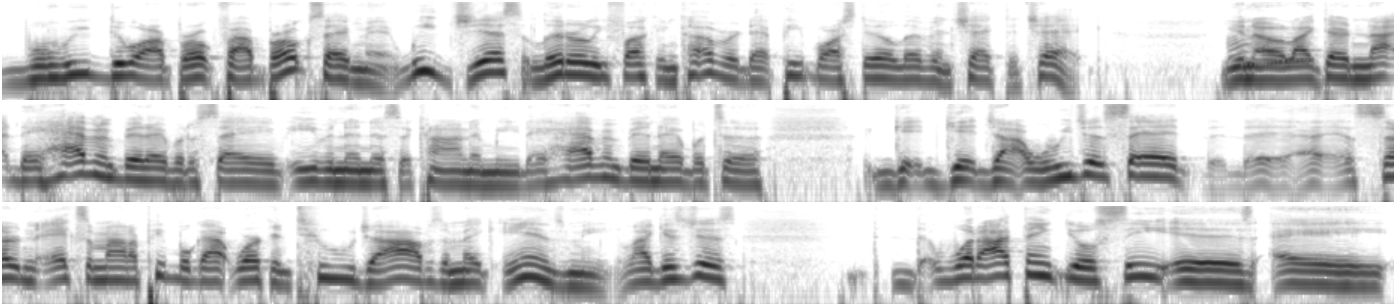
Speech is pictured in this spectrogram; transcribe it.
when we do our broke five broke segment, we just literally fucking covered that people are still living check to check. You know, mm-hmm. like they're not they haven't been able to save even in this economy. They haven't been able to get get job. We just said a certain X amount of people got working two jobs to make ends meet. Like it's just what I think you'll see is a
